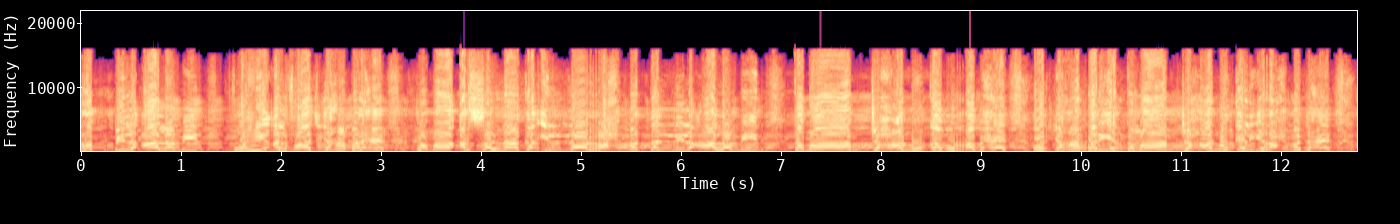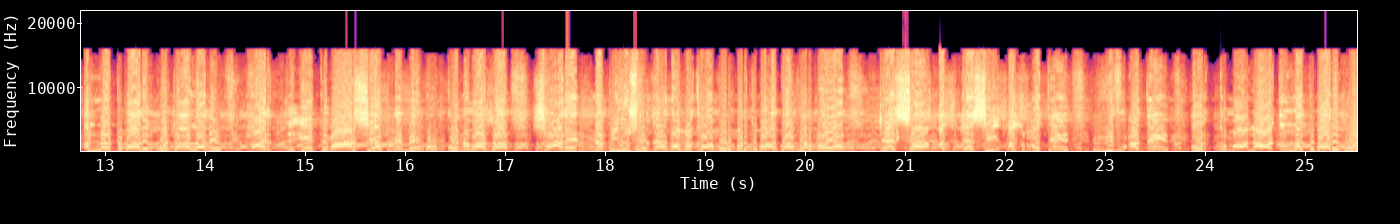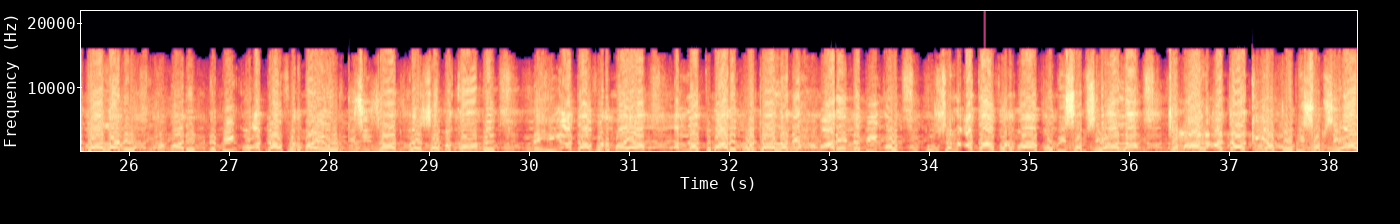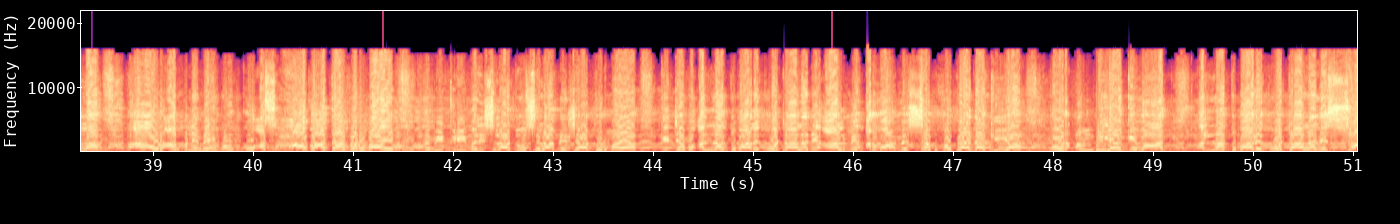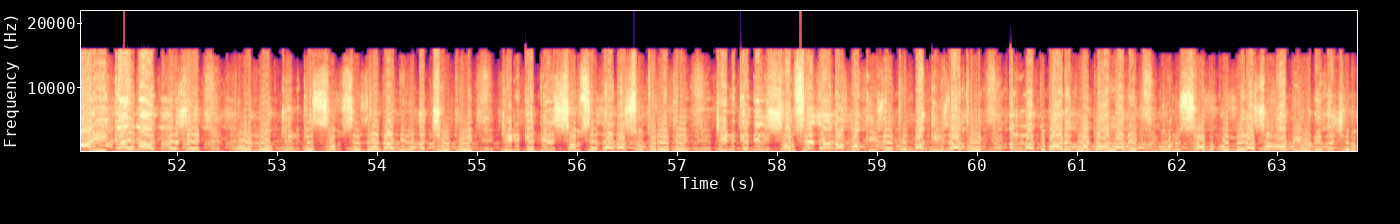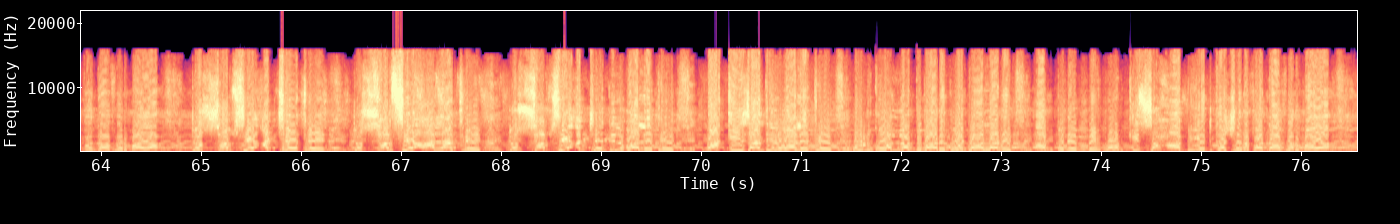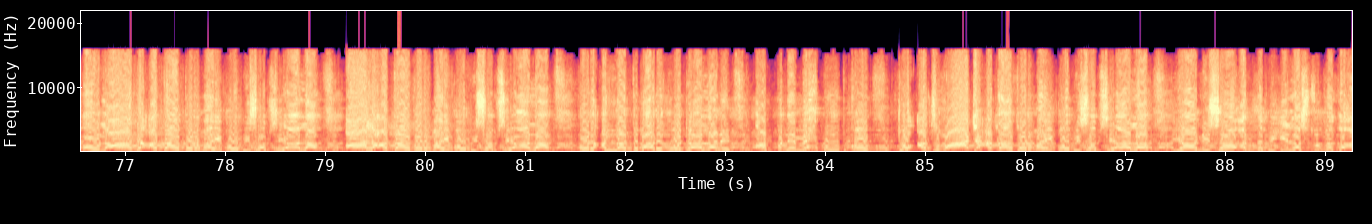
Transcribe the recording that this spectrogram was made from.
रब्बिल आलमीन, वही अल्फाज यहाँ पर हैं। वमा अरसलना का इल्ला रहमतल लिल आलमीन। तमाम जहानों का वो रब है। और यहाँ पर ये तमाम जहानों के लिए रहमत है। अल्लाह तबारक व ताला ने हर एतबार से अपने महबूब को नवाजा। सारे नबियों से ज़्यादा मकाम और मरतबा अता फरमाया। जैसा जैसी अजमतें, रिफातें और कमालात अल्लाह तबारक व ताला ने हमारे नबी को अता फरमाए। और किसी जात को ऐसा मकाम नहीं अता फरमाया। अल्लाह तबारक व ताला ने हमारे नबी को हुसन अता फरमाया, वो भी सबसे आला। जमाल अता किया, वो भी सबसे आला। और अपने महबूब को असहाब अता फरमाए। नबी करीम सलाम ने इरशाद फरमाया कि जब अल्लाह तबारक व ताला ने आलम अरवाह में सबको पैदा किया और अंबिया के बाद अल्लाह तबारक व ताला ने सारी कायनात में से, वो लोग जिनके सबसे ज़्यादा दिल अच्छे थे, जिनके दिल सबसे ज़्यादा सुथरे थे, जिनके दिल सबसे ज़्यादा पकीजे थे, पकीजा थे, अल्लाह तबारक व ताला ने उन सबको मेरा सहाबी होने का शरफ अदा फरमाया, जो सबसे अच्छे थे, जो सबसे आला थे, जो सबसे अच्छे दिल वाले थे, पाकिजा दिल वाले थे, उनको अल्लाह तबारक व ताला ने अपने महबूब की सहाबियत का शरफ अदा फरमाया। औलाद अता फरमाई, वो भी सबसे आला। आल अता फरमाई, वो भी सबसे आला। और अल्लाह तबारक व ताला ने अपने महबूब को जो अजवाज अता फरमाई, वो भी सबसे आला। या निसा लस्तुन्ना का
